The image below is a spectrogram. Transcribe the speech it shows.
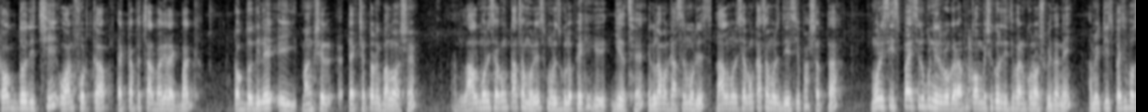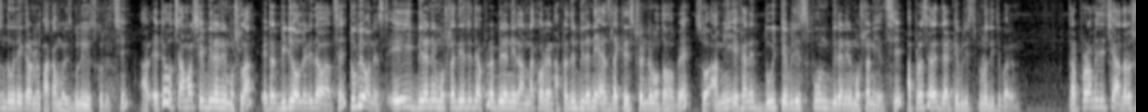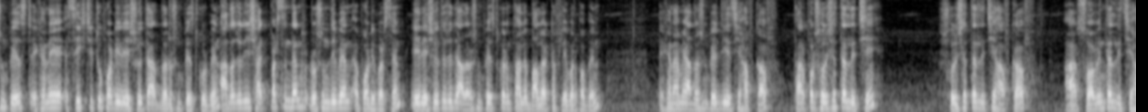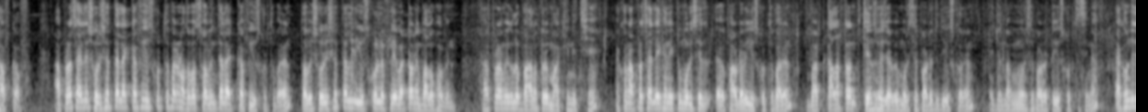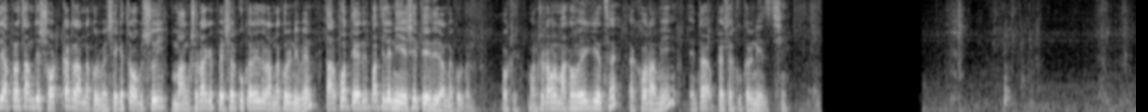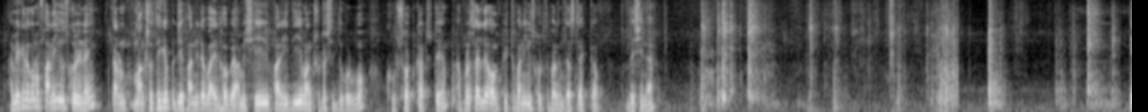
টক দই দিচ্ছি ওয়ান ফোর্থ কাপ এক কাপের চার ভাগের এক ভাগ। টক দই দিলে এই মাংসের টেক্সচারটা অনেক ভালো আসে। আর লাল মরিচ এবং কাঁচা মরিচ, মরিচগুলো ফেঁকে গিয়েছে। এগুলো আমার গাছের মরিচ। লাল মরিচ এবং কাঁচা মরিচ দিয়েছি পাঁচ সাতটা। মরিচ স্পাইসির উপর নির্ভর করে আপনি কম বেশি করে দিতে পারেন, কোনো অসুবিধা নেই। আমি একটু স্পাইসি পছন্দ করি, এই কারণে ফাঁকা মরিচগুলো ইউজ করেছি। আর এটা হচ্ছে আমার সেই বিরিয়ানির মশলা। এটার ভিডিও অলরেডি দেওয়া আছে। টু বি অনেস্ট এই বিরিয়ানির মশলা দিয়ে যদি আপনারা বিরিয়ানি রান্না করেন, আপনাদের বিরিয়ানি অ্যাজ লাইক রেস্টুরেন্টের মতো হবে। সো আমি এখানে দুই টেবিল স্পুন বিরিয়ানির মশলা নিয়েছি। আপনারা চাইলে দেড় টেবিল স্পুনও দিতে পারেন। তারপর আমি দিচ্ছি আদা রসুন পেস্ট এখানে সিক্সটি টু ফর্টি রেশিওতে আদা রসুন পেস্ট করবেন। আদা যদি ষাট পার্সেন্ট দেন, রসুন দিবেন ফর্টি পার্সেন্ট এই রেশিওতে যদি আদা রসুন পেস্ট করেন, তাহলে ভালো একটা ফ্লেভার পাবেন। এখানে আমি আদা রসুন পেস্ট দিয়েছি হাফ কাপ তারপর সরিষার তেল দিচ্ছি। সরিষার তেল দিচ্ছি হাফ কাপ আর সয়াবিন তেল দিচ্ছি হাফ কাপ আপনারা চাইলে সরিষার তেল এক কাপ ইউজ করতে পারেন, অথবা সয়াবিন তেল এক কাপ ইউজ করতে পারেন। তবে সরিষার তেল ইউজ করলে ফ্লেভারটা অনেক ভালো পাবেন। তারপর আমি এগুলো ভালো করে মাখিয়ে নিচ্ছি। এখন আপনারা চাইলে এখানে একটু মরিচের পাউডার ইউজ করতে পারেন বাট কালারটা চেঞ্জ হয়ে যাবে মরিচের পাউডার যদি ইউজ করেন। এই জন্য আমি মরিচের পাউডারটা ইউজ করতেছি না। এখন যদি আপনারা চান যে শর্টকাট রান্না করবেন, সেক্ষেত্রে অবশ্যই মাংসটা আগে প্রেশার কুকারে রান্না করে নেবেন, তারপর তেহারির পাতিলে নিয়ে এসে তেহারি রান্না করবেন। ওকে মাংসটা আমার মাখা হয়ে গিয়েছে। এখন আমি এটা প্রেশার কুকারে নিয়ে যাচ্ছি। আমি এখানে কোনো পানি ইউজ করি নাই, কারণ মাংস থেকে যে পানিটা বাইর হবে, আমি সেই পানি দিয়ে মাংসটা সিদ্ধ করব, খুব শর্টকাটে আপনারা চাইলে অল্প একটু পানি ইউজ করতে পারেন জাস্ট এক কাপ বেশি না।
